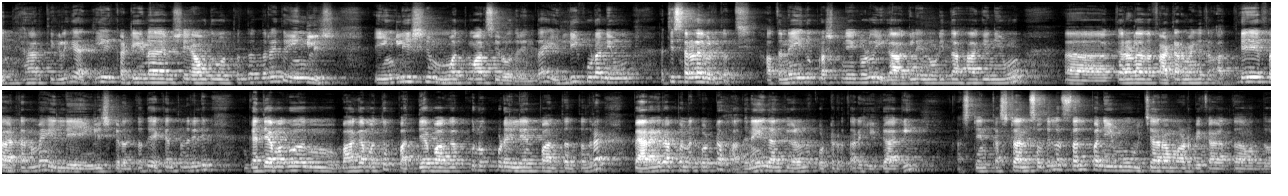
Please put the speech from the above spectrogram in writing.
ವಿದ್ಯಾರ್ಥಿಗಳಿಗೆ ಅತಿ ಕಠಿಣ ವಿಷಯ ಯಾವುದು ಅಂತಂತಂದ್ರೆ ಇದು ಇಂಗ್ಲೀಷ್ ಇಂಗ್ಲೀಷ್ ಮೂವತ್ತು ಮಾರ್ಕ್ಸ್ ಇರೋದ್ರಿಂದ ಇಲ್ಲಿ ಕೂಡ ನೀವು ಅತಿ ಸರಳವಿರ್ತದೆ. ಹದಿನೈದು ಪ್ರಶ್ನೆಗಳು ಈಗಾಗಲೇ ನೋಡಿದ ಹಾಗೆ ನೀವು ಕನ್ನಡದ ಪ್ಯಾಟರ್ನ್ ಆಗಿತ್ತು ಅದೇ ಪ್ಯಾಟರ್ನ್ ಮೇ ಇಲ್ಲಿ ಇಂಗ್ಲೀಷ್ಗೆ ಇರೋಂಥದ್ದು ಯಾಕಂತಂದ್ರೆ ಇಲ್ಲಿ ಗದ್ಯ ಭಾಗ ಭಾಗ ಮತ್ತು ಪದ್ಯ ಭಾಗಕ್ಕೂ ಕೂಡ ಇಲ್ಲೇನಪ್ಪ ಅಂತಂತಂದ್ರೆ ಪ್ಯಾರಾಗ್ರಾಫನ್ನು ಕೊಟ್ಟು ಹದಿನೈದು ಅಂಕಗಳನ್ನು ಕೊಟ್ಟಿರ್ತಾರೆ. ಹೀಗಾಗಿ ಅಷ್ಟೇನು ಕಷ್ಟ ಅನ್ಸೋದಿಲ್ಲ. ಸ್ವಲ್ಪ ನೀವು ವಿಚಾರ ಮಾಡಬೇಕಾಗತ್ತ ಒಂದು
